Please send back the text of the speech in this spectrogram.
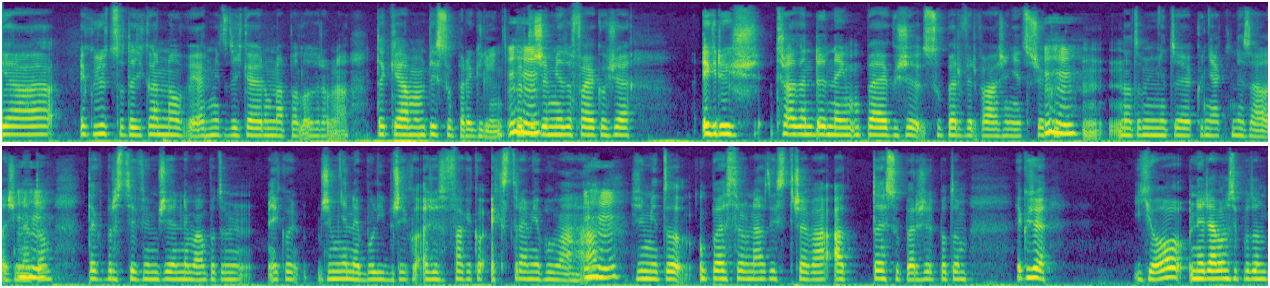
já, jakože co teďka nově, mě to teďka jenom napadlo zrovna, tak já mám ty super greens, Mhm. mm-hmm. protože mě to fakt jakože, i když třeba ten den nejím úplně jakože super vyváženě, což jako Mhm. mm. na tom mě to jako nějak nezáleží Mhm. na tom, tak prostě vím, že nemám potom, jako, že mě nebolí břicho a že fakt jako extrémně pomáhá, mm-hmm. Mhm. že mě to úplně srovná ty střeva a to je super, že potom, jakože Jo, nedávám si potom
